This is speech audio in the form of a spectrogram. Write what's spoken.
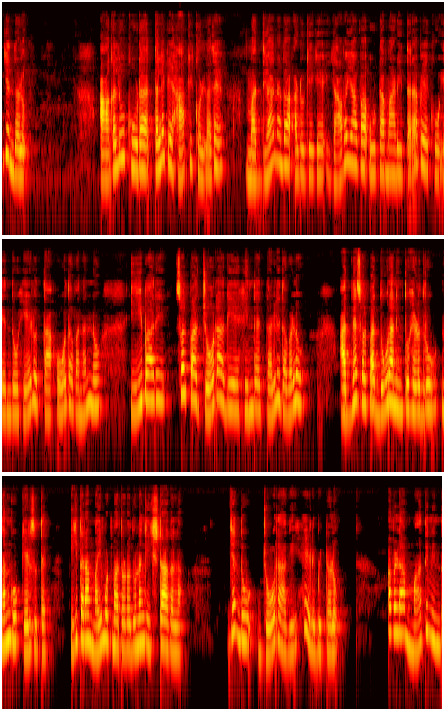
ಎಂದಳು. ಆಗಲೂ ಕೂಡ ತಲೆಗೆ ಹಾಕಿಕೊಳ್ಳದೆ, ಮಧ್ಯಾಹ್ನದ ಅಡುಗೆಗೆ ಯಾವ ಯಾವ ಊಟ ಮಾಡಿ ತರಬೇಕು ಎಂದು ಹೇಳುತ್ತಾ ಹೋದವನನ್ನು ಈ ಬಾರಿ ಸ್ವಲ್ಪ ಜೋರಾಗಿಯೇ ಹಿಂದೆ ತಳ್ಳಿದವಳು ಅದನ್ನೇ ಸ್ವಲ್ಪ ದೂರ ನಿಂತು ಹೇಳಿದ್ರು ನನಗೂ ಕೇಳಿಸುತ್ತೆ. ಈ ಥರ ಮೈಮುಟ್ ಮಾತಾಡೋದು ನನಗೆ ಇಷ್ಟ ಆಗಲ್ಲ. ಎಂದು ಜೋರಾಗಿ ಹೇಳಿಬಿಟ್ಟಳು. ಅವಳ ಮಾತಿನಿಂದ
